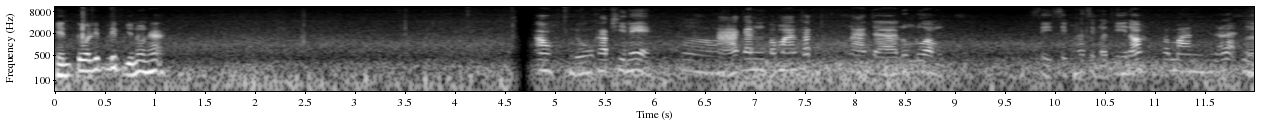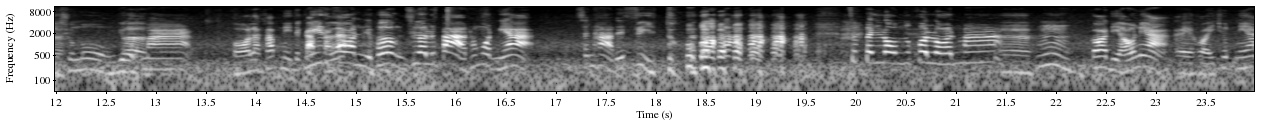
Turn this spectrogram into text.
เห็นตัวริบๆอยู่นู่นฮะ เอาดูครับชีเน่หากันประมาณสักน่าจะรวมๆ40-50นาทีเนาะประมาณนั่นแหละหนึ่งเออชั่วโมงเยอะเออมาก พอแล้วครับนี่จะกลับนี่กัทุนกแล้ควนอย่าเพิ่งเชื่อหรือเปล่าทั้งหมดเนี้ย ฉันหาได้สี่ตัว จะเป็นลมทุกคนร้อนมาก เอออืมก็เดี๋ยวเนี่ยไอหอยชุดเนี้ย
